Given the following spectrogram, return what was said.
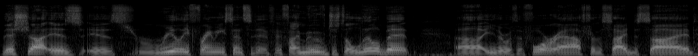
This shot is, is really framing sensitive. If I move just a little bit, uh, either with the fore or aft or the side to side,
